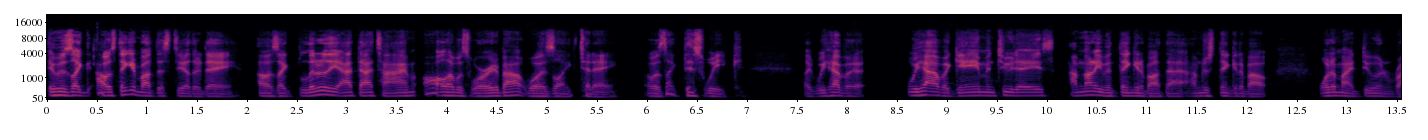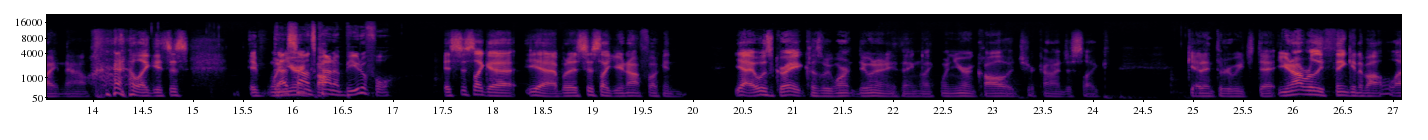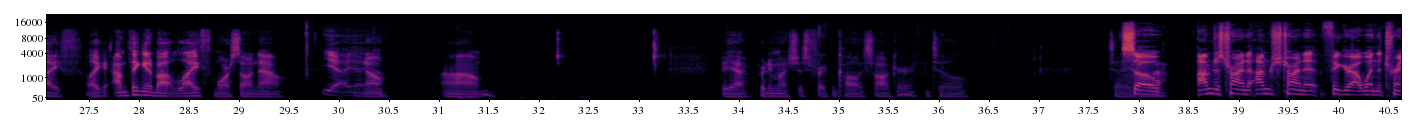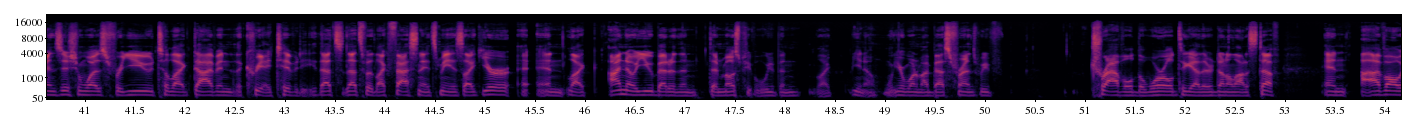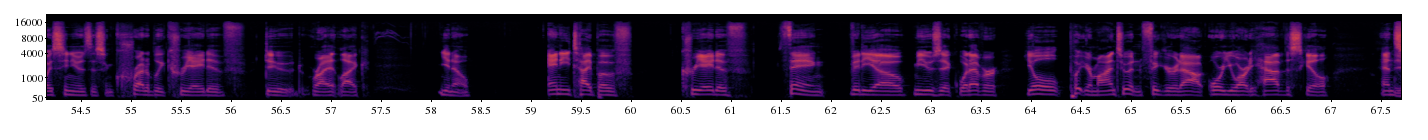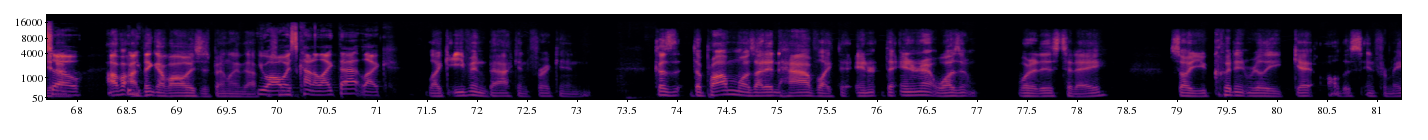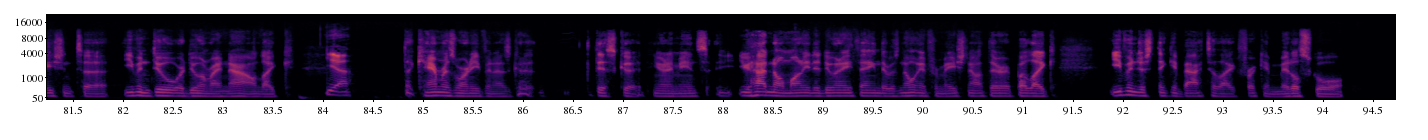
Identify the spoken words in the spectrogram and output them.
It was like I was thinking about this the other day. I was like, literally at that time, all I was worried about was like today. It was like this week. Like we have a we have a game in two days. I'm not even thinking about that. I'm just thinking about what am I doing right now? like it's just if when that sounds kind of beautiful. it's just like a yeah, but it's just like you're not fucking yeah, it was great because we weren't doing anything. Like when you're in college, you're kind of just like getting through each day. You're not really thinking about life. Like I'm thinking about life more so now, Yeah, yeah, you know? Um but yeah, pretty much just freaking college soccer until until So that. I'm just trying to I'm just trying to figure out when the transition was for you to like dive into the creativity. That's that's what like fascinates me is like you're and like I know you better than than most people. We've been like, you know, you're one of my best friends. We've traveled the world together, done a lot of stuff. And I've always seen you as this incredibly creative dude, right? Like, you know, any type of creative thing, video, music, whatever, you'll put your mind to it and figure it out, or you already have the skill. And Yeah. so I've, I think I've always just been like that. you always kind of like that, like like even back in freaking because the problem was i didn't have like the inter- the internet wasn't what it is today so you couldn't really get all this information to even do what we're doing right now like yeah, the cameras weren't even as good this good you know what i mean? So you had no money to do anything there was no information out there but like even just thinking back to like freaking middle school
